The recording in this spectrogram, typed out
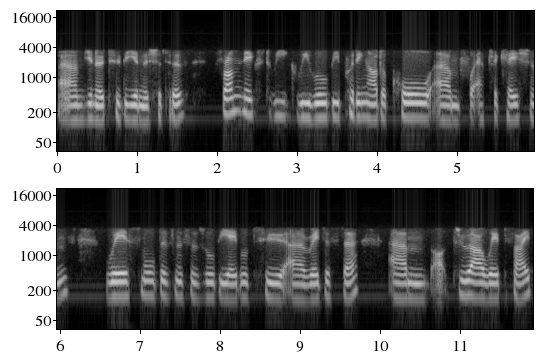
um, you know, to the initiative from next week, we will be putting out a call um, for applications where small businesses will be able to uh, register um, through our website.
